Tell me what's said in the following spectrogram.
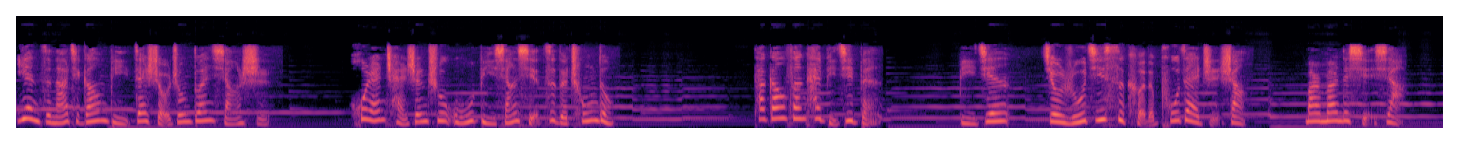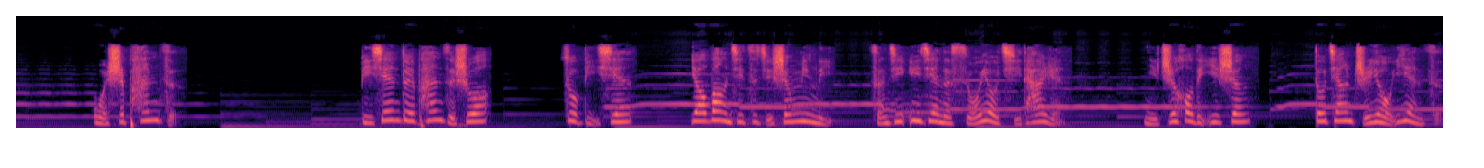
燕子拿起钢笔在手中端详时，忽然产生出无比想写字的冲动。他刚翻开笔记本，笔尖就如饥似渴地扑在纸上，慢慢地写下：“我是潘子。”笔仙对潘子说：“做笔仙，要忘记自己生命里曾经遇见的所有其他人，你之后的一生都将只有燕子。”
